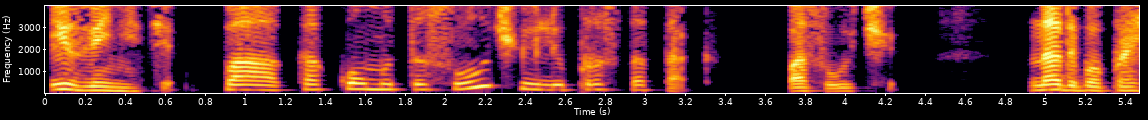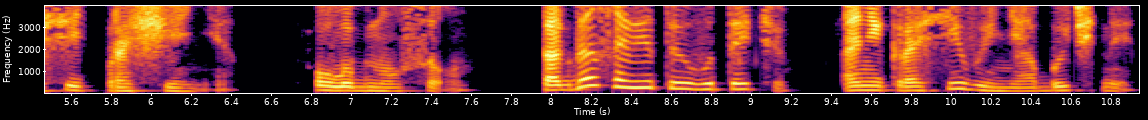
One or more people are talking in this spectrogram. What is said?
Извините, по какому-то случаю или просто так? По случаю. Надо попросить прощения», — улыбнулся он. «Тогда советую вот эти. Они красивые, необычные.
